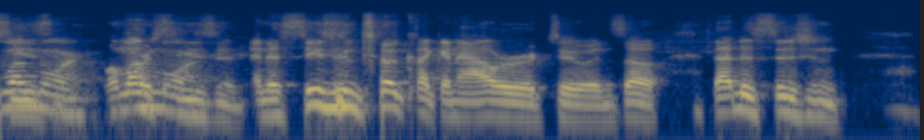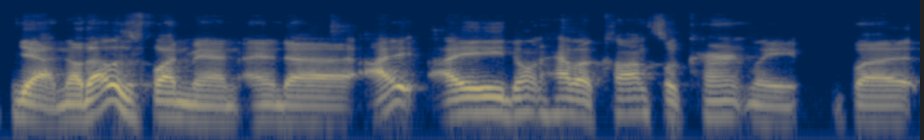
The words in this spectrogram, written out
one more, one, one more more. season, and a season took like an hour or two. And so that decision, yeah, no, that was fun, man. And uh, I I don't have a console currently, but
